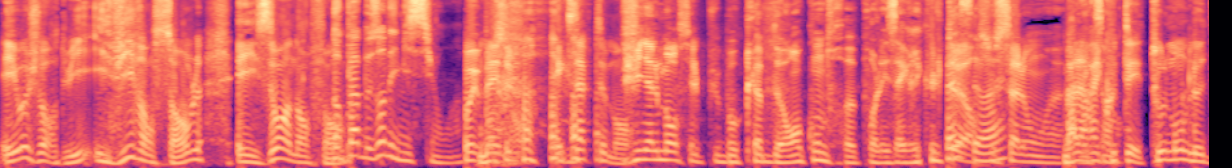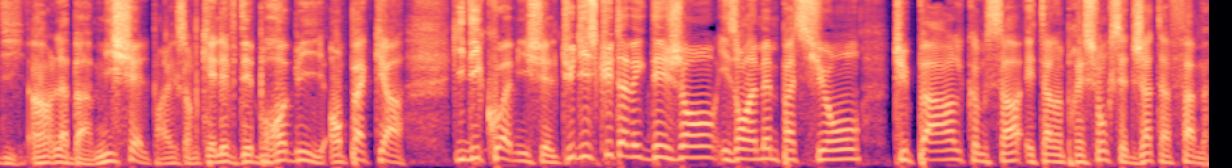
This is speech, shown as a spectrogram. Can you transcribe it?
Et aujourd'hui, ils vivent ensemble et ils ont un enfant. Donc pas besoin d'émission. hein. Oui, bon, Mais non, exactement. Finalement, c'est le plus beau club de rencontres pour les agriculteurs, Ouais, ce salon. euh, Bah alors écoutez, tout le monde le dit, hein, là-bas. Michel, par exemple, qui élève des brebis en PACA, qui dit quoi, Michel? Tu discutes avec des gens, ils ont la même passion, tu parles comme ça, et t'as l'impression que c'est déjà ta femme.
